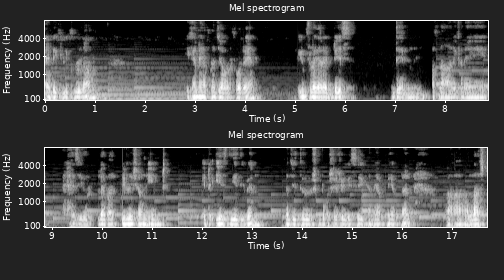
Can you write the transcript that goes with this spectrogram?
অ্যাডে ক্লিক করলাম। এখানে আপনার যাওয়ার পরে এমপ্লয়ার অ্যাড্রেস দেন আপনার এখানে হ্যাজ ইউর লেবার রিলেশন ইন্ট এটা এস দিয়ে দিবেন। আপনার যেহেতু সম্পর্ক শেষ হয়ে গেছে, এখানে আপনি আপনার লাস্ট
